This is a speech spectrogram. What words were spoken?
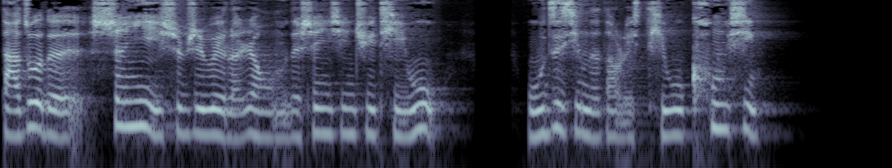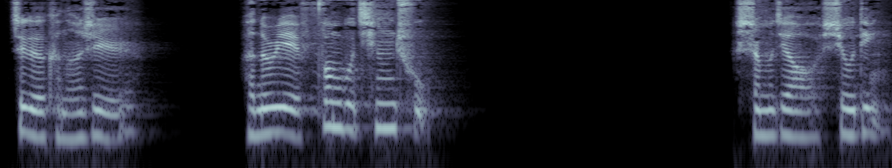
打坐的深意是不是为了让我们的身心去体悟无自性的道理，体悟空性？这个可能是很多人也分不清楚，什么叫修定，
